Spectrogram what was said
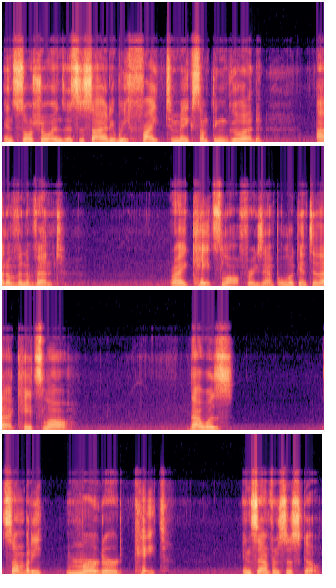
in social, in society, we fight to make something good out of an event. Right? Kate's Law, for example, look into that. Kate's Law. That was somebody murdered Kate in San Francisco.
